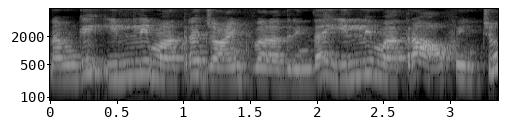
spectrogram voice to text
ನಮಗೆ ಇಲ್ಲಿ ಮಾತ್ರ ಜಾಯಿಂಟ್ ಬರೋದ್ರಿಂದ ಇಲ್ಲಿ ಮಾತ್ರ ಹಾಫ್ ಇಂಚು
